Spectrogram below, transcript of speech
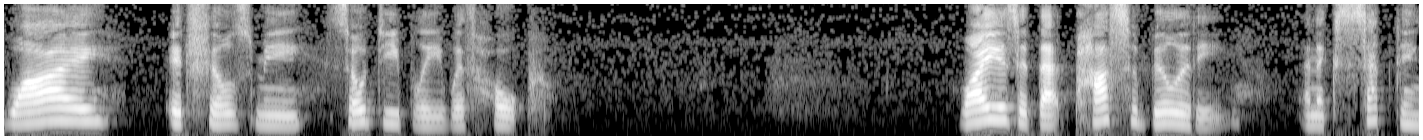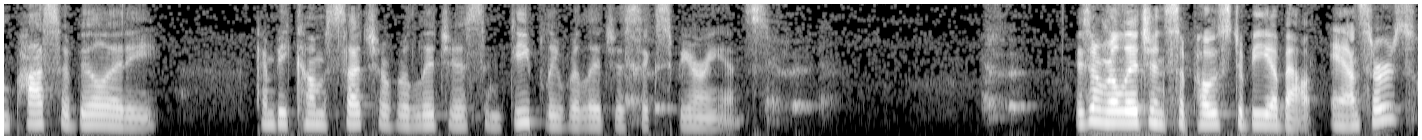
why it fills me so deeply with hope. Why is it that possibility and accepting possibility can become such a religious and deeply religious experience? Isn't religion supposed to be about answers?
